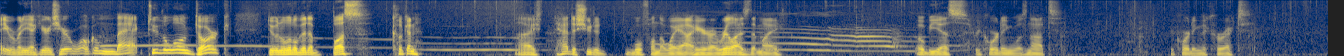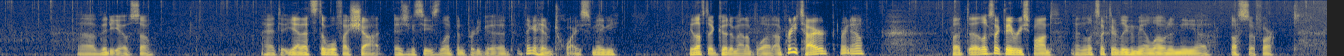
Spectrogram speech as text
Hey everybody, Accurize here. Welcome back to the Long Dark. Doing a little bit of bus cooking. I had to shoot a wolf on the way out here. I realized that my OBS recording was not recording the correct uh, video, so I had to. Yeah, that's the wolf I shot. As you can see, he's limping pretty good. I think I hit him twice, maybe. He left a good amount of blood. I'm pretty tired right now. But uh, it looks like they respawned, and it looks like they're leaving me alone in the uh, bus so far.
